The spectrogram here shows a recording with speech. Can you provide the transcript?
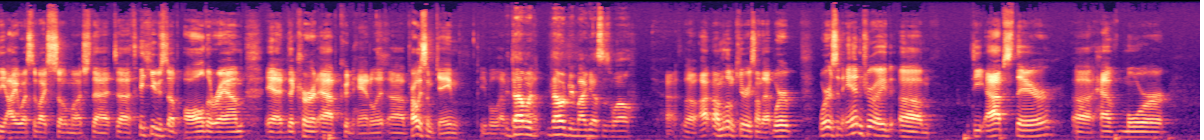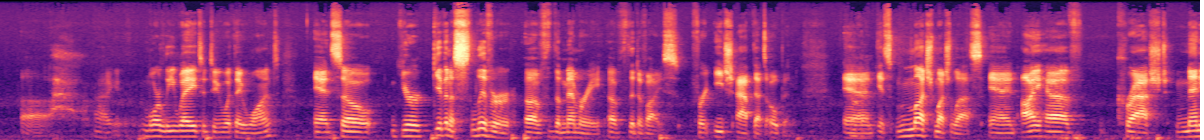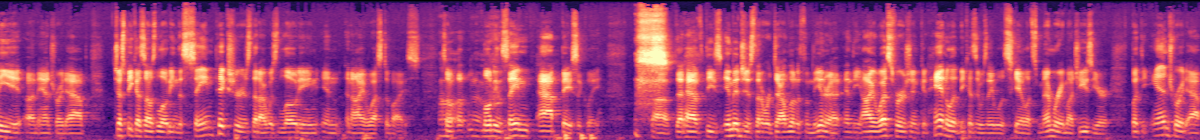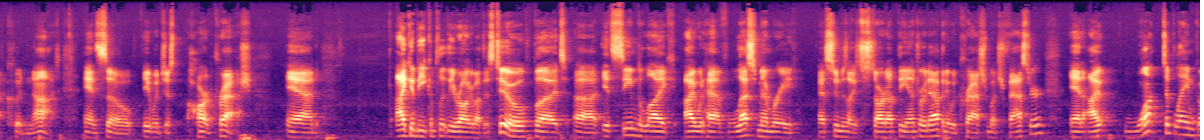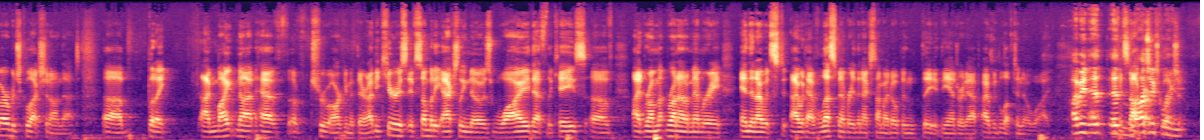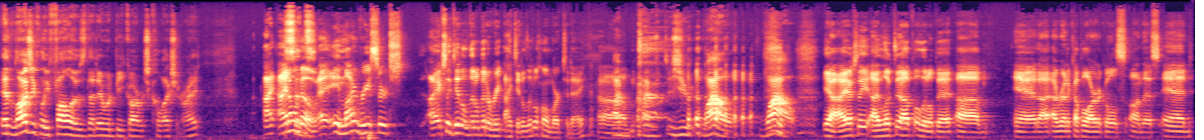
the iOS device so much that uh, they used up all the RAM and the current app couldn't handle it. Uh, probably some game people have done That would that would be my guess as well. yeah, so I, I'm a little curious on that. Where, whereas in Android, um, the apps there uh, have more uh, more leeway to do what they want, and so you're given a sliver of the memory of the device for each app that's open, and it's much much less. And I have crashed many an Android app just because I was loading the same pictures that I was loading in an iOS device. so Oh, uh, no. loading the same app basically uh, that have these images that were downloaded from the internet, and the iOS version could handle it because it was able to scale its memory much easier, but the Android app could not, and so it would just hard crash. And I could be completely wrong about this too, but uh, it seemed like I would have less memory as soon as I start up the Android app, and it would crash much faster. And I want to blame garbage collection on that, uh, but I, I might not have a true argument there. And I'd be curious if somebody actually knows why that's the case. Of I'd run run out of memory, and then I would st- I would have less memory the next time I'd open the the Android app. I would love to know why. I mean, it, If it it's not logically it logically follows that it would be garbage collection, right? I, I don't Since- know. In my research, I actually did a little bit of re- I did a little homework today. Um, I'm, I'm you. Wow, wow. yeah, I actually I looked it up a little bit, um, and I, I read a couple articles on this, and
